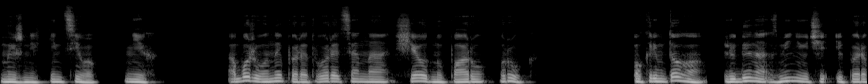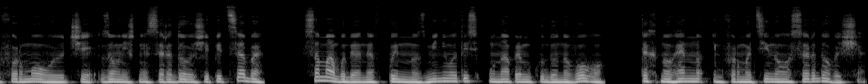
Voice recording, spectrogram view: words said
нижніх кінцівок ніг, або ж вони перетворяться на ще одну пару рук. Окрім того, людина, змінюючи і переформовуючи зовнішнє середовище під себе, сама буде невпинно змінюватись у напрямку до нового техногенно-інформаційного середовища.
